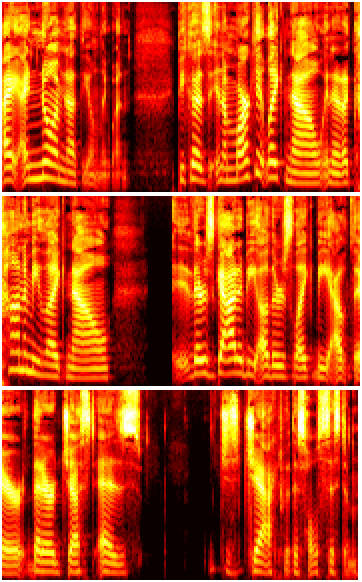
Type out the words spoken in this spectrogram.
I, I know I'm not the only one. Because in a market like now, in an economy like now, eh, there's got to be others like me out there that are just as just jacked with this whole system.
